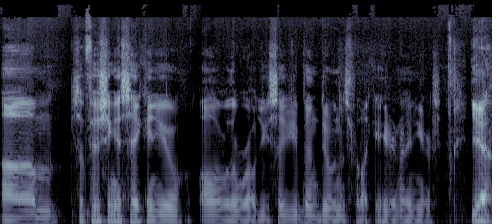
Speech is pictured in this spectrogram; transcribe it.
Um, so fishing has taken you all over the world. You said you've been doing this for like eight or nine years, Yeah.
